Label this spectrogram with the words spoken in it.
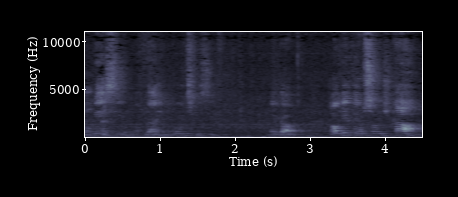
Alguém assim, uma viagem muito específica? Legal. Alguém tem um sonho de carro?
